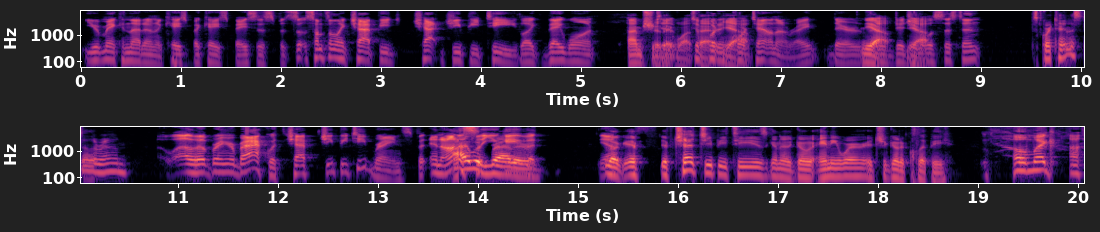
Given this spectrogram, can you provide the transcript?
you're making that on a case by case basis. But so, something like Chat B, Chat GPT, like they want I'm sure to, they want to that. put in yeah. Cortana, right? Their, Yeah, their digital yeah. assistant. Is Cortana still around? Well, they'll bring her back with Chat GPT brains. But and honestly, you gave rather- it. Yeah. Look, if if Chat GPT is going to go anywhere, it should go to Clippy. Oh my god.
